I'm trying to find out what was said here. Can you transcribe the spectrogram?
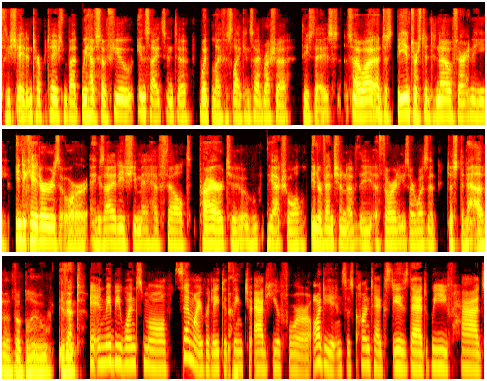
cliched interpretation but we have so few insights into what life is like inside russia these days. So I'd just be interested to know if there are any indicators or anxieties she may have felt prior to the actual intervention of the authorities, or was it just an out of the blue event? And maybe one small semi-related thing to add here for our audience's context is that we've had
